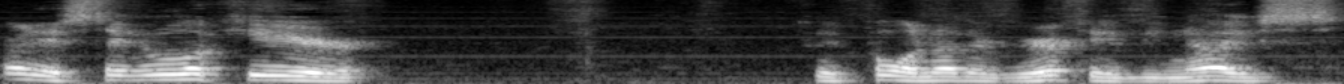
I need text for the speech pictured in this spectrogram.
All right, let's take a look here. If we pull another Griffey, it'd be nice.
